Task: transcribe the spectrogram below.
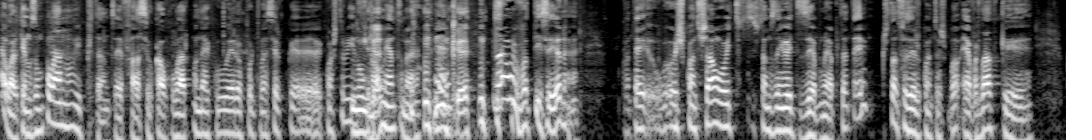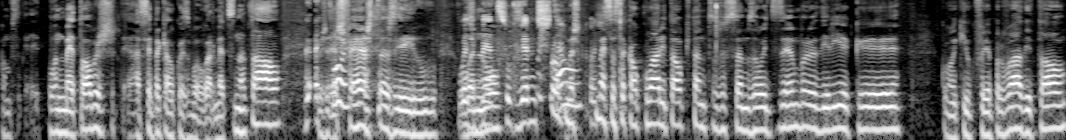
Agora temos um plano e, portanto, é fácil calcular quando é que o aeroporto vai ser eh, construído, Nunca. finalmente, não é? Nunca. Não, eu vou-te dizer, não é? É- hoje, quantos são? Oito, estamos em 8 de dezembro, não é? Portanto, é questão de fazer contas. Bom, é verdade que se- quando mete obras, há sempre aquela coisa boa. Agora mete-se Natal, depois as festas e o, Depois o ano novo. o governo de Mas pronto, gestão, Mas pois. começa-se a calcular e tal, portanto, estamos a 8 de dezembro, eu diria que, com aquilo que foi aprovado e tal,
